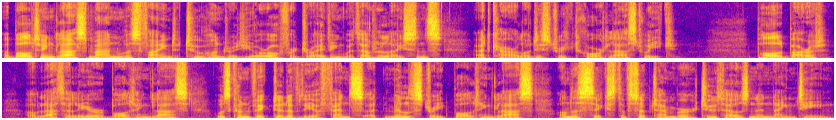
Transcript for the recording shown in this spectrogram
A Baltinglass man was fined 200 euro for driving without a licence at Carlow District Court last week. Paul Barrett of Lathaleere Baltinglass was convicted of the offence at Mill Street Baltinglass on the 6th of September 2019.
